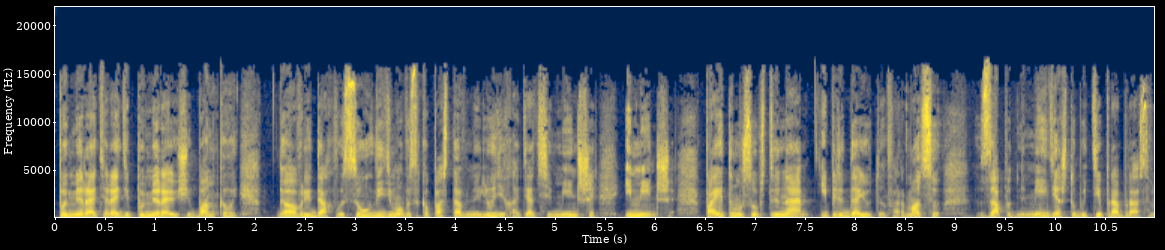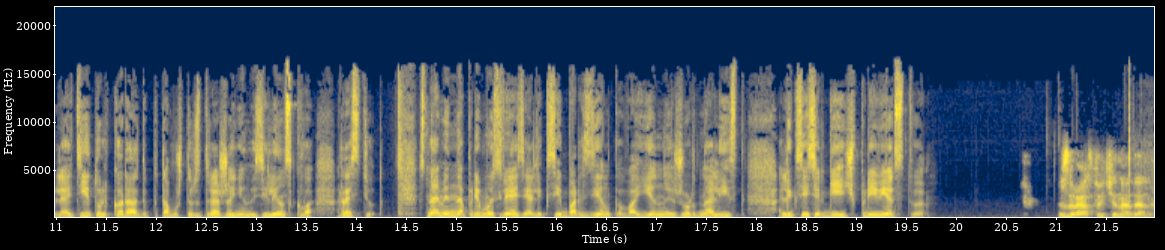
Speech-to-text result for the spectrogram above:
помирать ради помирающей банковой а, в рядах ВСУ, видимо, высокопоставленные люди хотят все меньше и меньше. Поэтому, собственно, и передают информацию западным медиа, чтобы те пробрасывали. А те только рады, потому что раздражение на Зеленского растет. С нами на прямой связи Алексей Борзенко, военный журналист. Алексей Сергеевич, приветствую. Здравствуйте, Надана.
